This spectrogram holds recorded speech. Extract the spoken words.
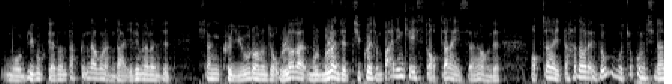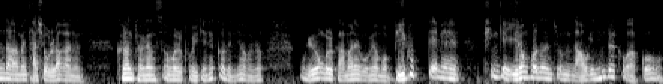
뭐 미국 대선 딱 끝나고 난다 이러면은 이제 시장이 그 이후로는 좀 올라가 물- 물론 이제 직후에 좀 빠진 케이스도 없잖아 있어요. 근데 없잖아 있다 하더라도 뭐 조금 지난 다음에 다시 올라가는 그런 경향성을 보이긴 했거든요. 그래서 뭐 이런 걸 감안해 보면 뭐 미국 때문에 핑계 이런 거는 좀 나오긴 힘들 것 같고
